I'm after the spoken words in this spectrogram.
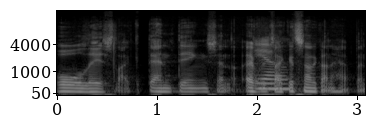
whole list like 10 things and everything Yeah. like it's not going to happen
